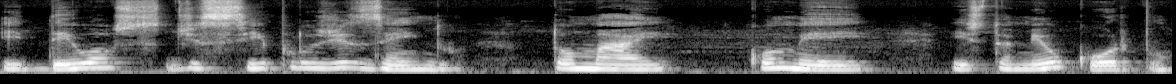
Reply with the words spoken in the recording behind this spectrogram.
e deu aos discípulos, dizendo: Tomai, comei, isto é meu corpo.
